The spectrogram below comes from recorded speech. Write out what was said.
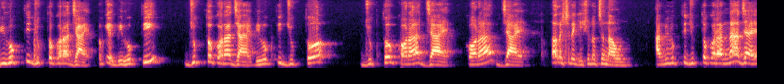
বিভক্তি যুক্ত করা যায় ওকে বিভক্তি যুক্ত করা যায়, বিভক্তি যুক্ত যুক্ত করা যায় করা যায়, তাহলে সেটা কি? সেটা হচ্ছে নাউন আর বিভক্তি যুক্ত করা না যায়,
